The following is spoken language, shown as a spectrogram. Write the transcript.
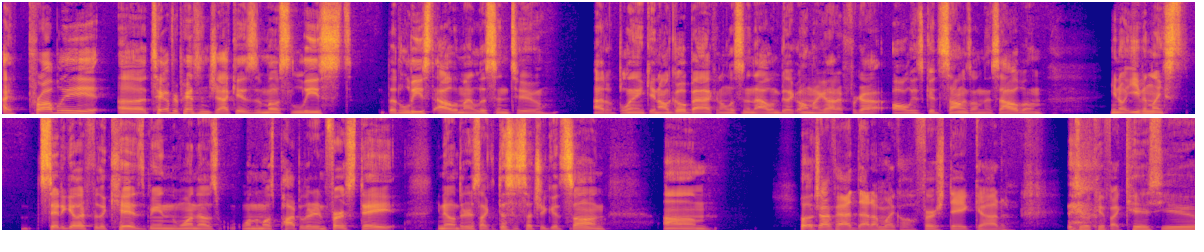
I probably uh, take off your pants and jacket is the most least the least album I listen to out of Blink, and I'll go back and I'll listen to the album and be like, oh my god, I forgot all these good songs on this album. You know, even like "Stay Together for the Kids" being the one that was one of the most popular in First Date. You know, there's like this is such a good song. Um, but Which I've had that. I'm like, oh, first date, God. is it okay if I kiss you?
